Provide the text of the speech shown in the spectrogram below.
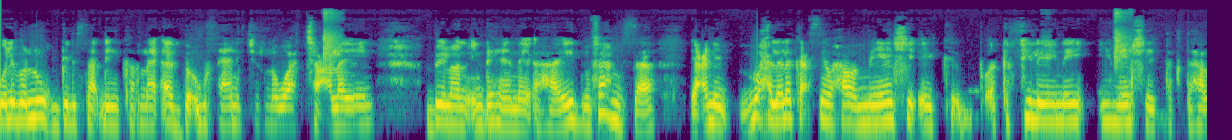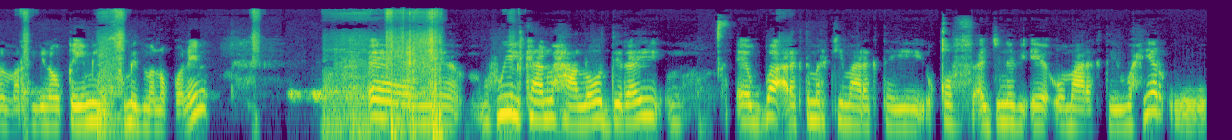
weliba luuq gelisaa dhihi karnaa aad baa ugu faani jirna waa jeclayn bilan indhaheenay ahayd. Ma fahmaysaa yacni waxa lala kacsanya waxaa meeshii ay ka filaynay iyo meeshay tagtay hal mar. You know qiimihii isku mid ma noqonin. Wiilkan waxaa loo diray waa aragtay markii maaragtay qof ajnabi ee oo maaragtay waxyar uu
